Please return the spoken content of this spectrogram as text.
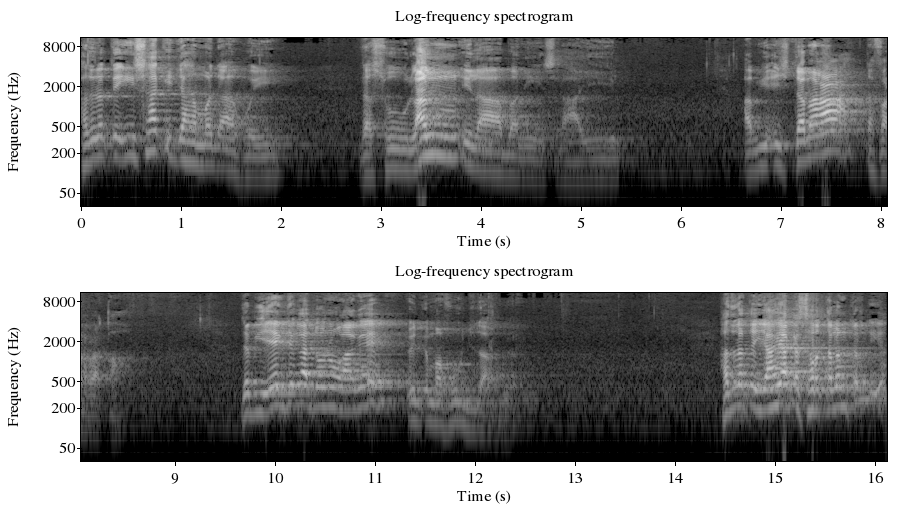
حضرت عیسیٰ کی جہاں مدح ہوئی رسول بنی اسرائیل۔ اب یہ اجتماع تفرقہ۔ جب یہ ایک جگہ دونوں آ گئے تو ان کے مفہوم جدا ہوئے۔ حضرت یاہیا کا سر قلم کر دیا۔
